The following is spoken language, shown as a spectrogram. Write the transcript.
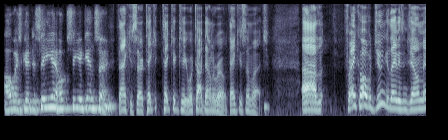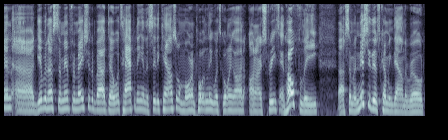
Always good to see you. Hope to see you again soon. Thank you, sir. Take take care. We'll talk down the road. Thank you so much. Uh, Frank Colvett Jr., ladies and gentlemen, uh, giving us some information about uh, what's happening in the city council, more importantly, what's going on on our streets, and hopefully uh, some initiatives coming down the road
